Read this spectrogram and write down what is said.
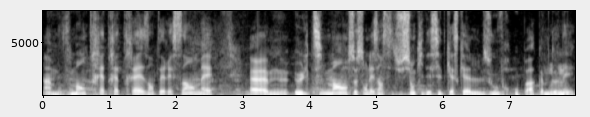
un mouvement très très très intéressant, mais euh, ultimement, ce sont les institutions qui décident qu'est-ce qu'elles ouvrent ou pas comme mhm. données,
